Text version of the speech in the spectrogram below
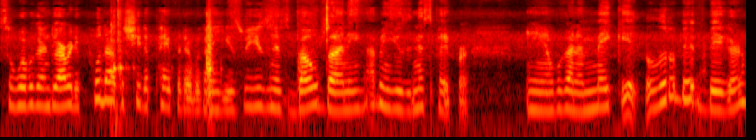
So what we're going to do, I already pulled out the sheet of paper that we're going to use. We're using this Bo Bunny. I've been using this paper. And we're going to make it a little bit bigger.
